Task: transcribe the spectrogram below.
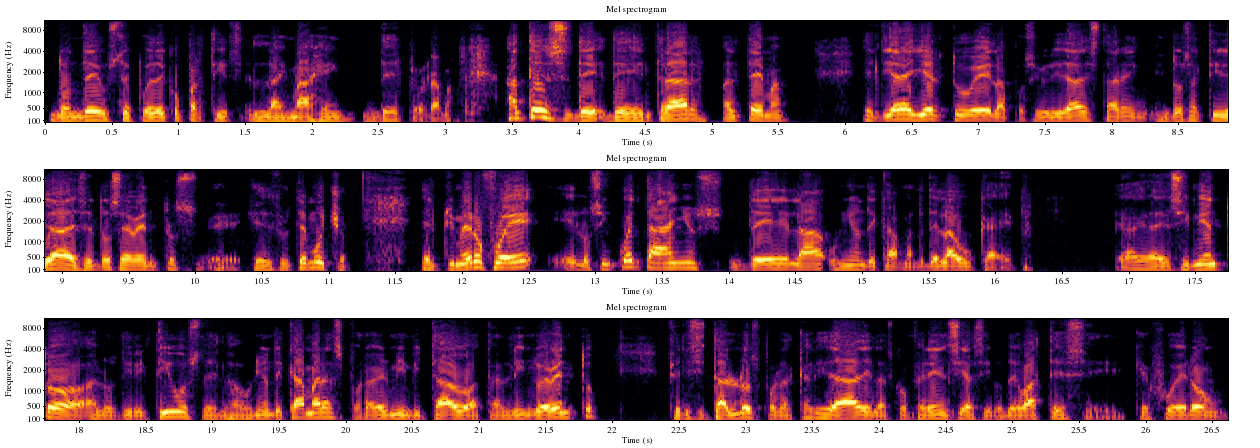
donde usted puede compartir la imagen del programa. Antes de, entrar al tema, el día de ayer tuve la posibilidad de estar en, dos actividades, en dos eventos eh, que disfruté mucho. El primero fue eh, los 50 años de la Unión de Cámaras, de la UCAEP. Agradecimiento a los directivos de la Unión de Cámaras por haberme invitado a tan lindo evento felicitarlos por la calidad de las conferencias y los debates eh, que fueron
